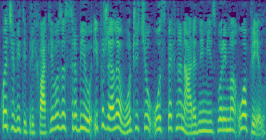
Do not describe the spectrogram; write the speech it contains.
koje će biti prihvatljivo za Srbiju i poželeo Vučiću uspeh na narednim izborima u aprilu.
